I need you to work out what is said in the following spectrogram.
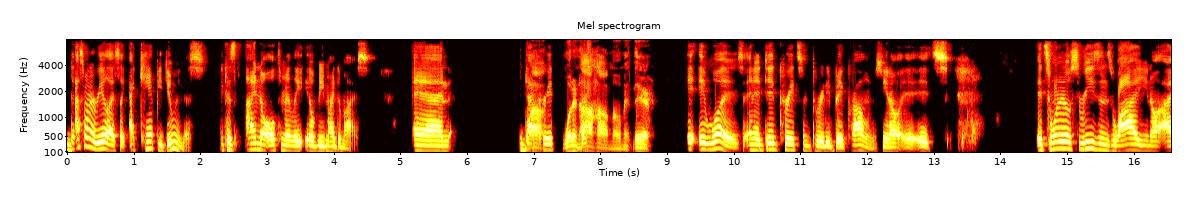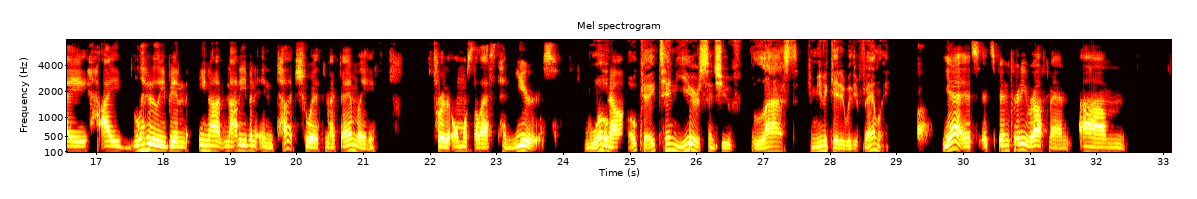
That's when i realized like i can't be doing this because I know ultimately it'll be my demise. And that wow, created what an that, aha moment there. It, it, was, and it did create some pretty big problems. You know, it, it's it's one of those reasons why you know I I literally been you know not even in touch with my family for the, almost the last ten years. Whoa. You know? Okay, ten years since you've last communicated with your family. Yeah, it's it's been pretty rough, man. Um,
